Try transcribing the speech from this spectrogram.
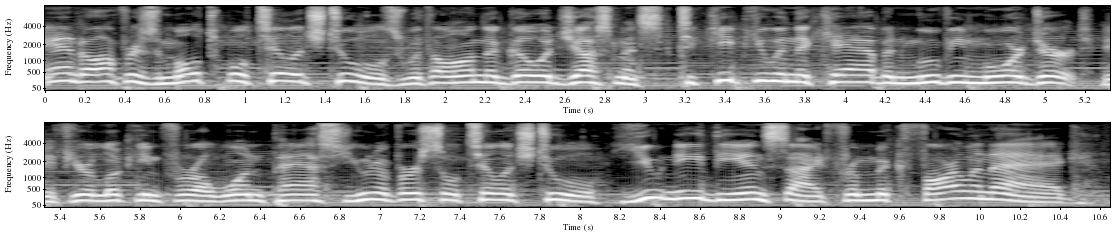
and offers multiple tillage tools with on the go adjustments to keep you in the cab and moving more dirt. If you're looking for a one pass universal tillage tool, you need the Incite from McFarlane Ag.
